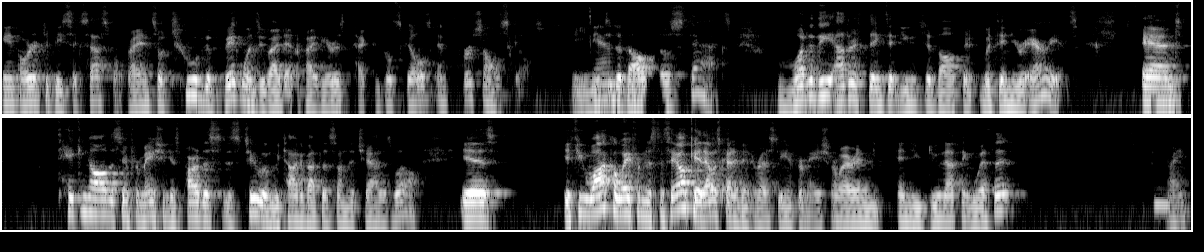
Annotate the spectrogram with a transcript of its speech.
in order to be successful, right? And so, two of the big ones we've identified here is technical skills and personal skills. You need yeah. to develop those stacks. What are the other things that you need to develop within your areas? And taking all this information, because part of this is too, and we talk about this on the chat as well, is if you walk away from this and say, okay, that was kind of interesting information or whatever, and, and you do nothing with it, right?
